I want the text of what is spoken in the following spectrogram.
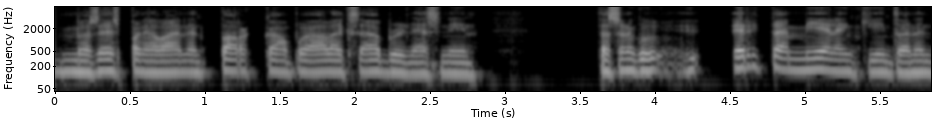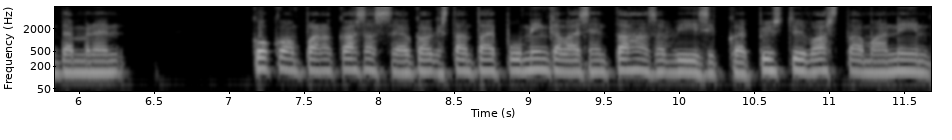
myös espanjalainen tarkkaampoja Alex Abrines, niin tässä on niin erittäin mielenkiintoinen tämmöinen kokoonpano kasassa, joka oikeastaan taipuu minkälaiseen tahansa viisikkoon, pystyy vastaamaan niin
